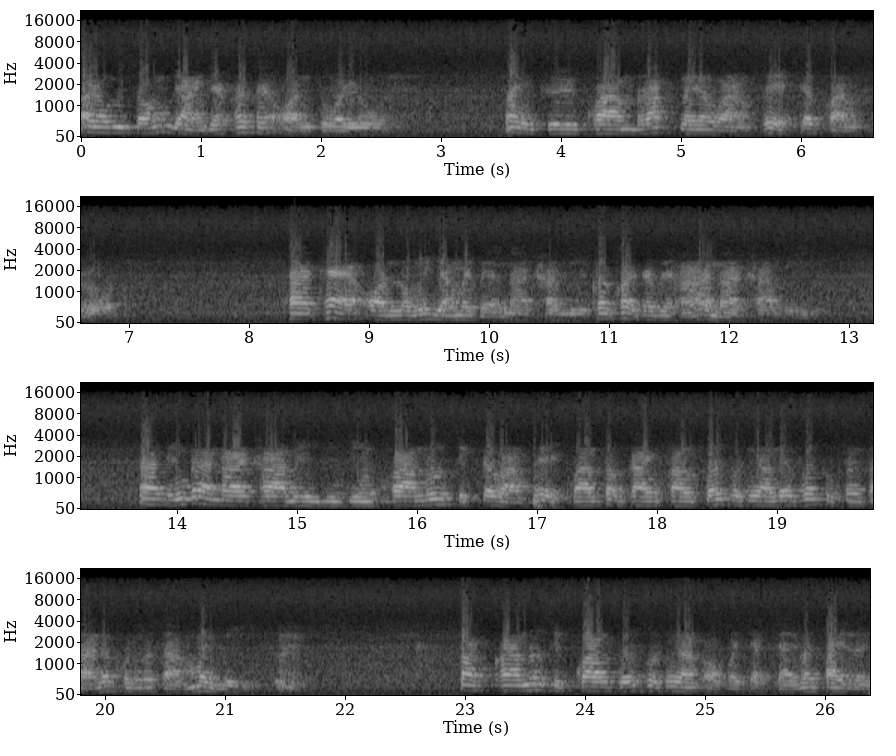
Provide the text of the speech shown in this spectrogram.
อารมณ์สองอย่างจะค่อยๆอ่อนตัวลง นั่นคือความรักในระหว่างเพศและความโกรธ ถ้าแค่อ่อนลงนี่ยังไม่เป็นอนาคามี ค่อยๆจะไปหาอนาคามี ถ้าถึงว่าอนาคามีจริงๆ ความรู้สึกระหว่างเพศความต้องการความสวยสดงามในวัตถุต่างๆและคนก็ตามไม่มีตัดความรู้สึกความสวยสดงามออกไปจากใจมันไปเลย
